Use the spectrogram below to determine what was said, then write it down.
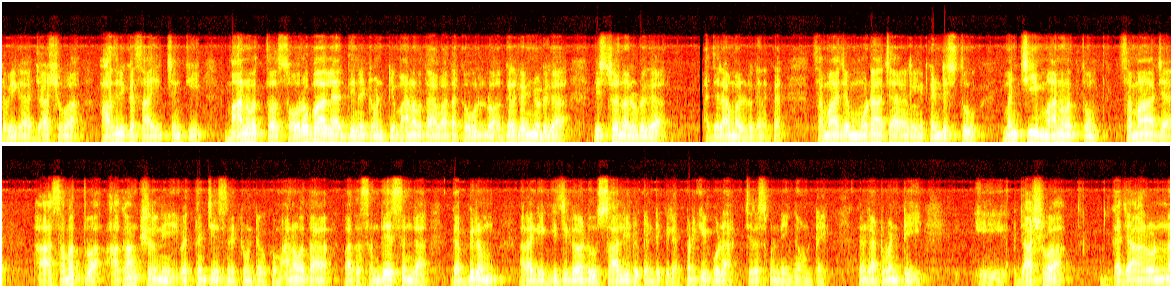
కవిగా జాషువా ఆధునిక సాహిత్యంకి మానవత్వ సౌరభాలు అద్దినటువంటి మానవతావాద కవుల్లో అగ్రగణ్యుడిగా విశ్వనరుడుగా అజరామరుడు గనక సమాజం మూఢాచారాలని ఖండిస్తూ మంచి మానవత్వం సమాజ ఆ సమత్వ ఆకాంక్షల్ని వ్యక్తం చేసినటువంటి ఒక మానవతావాద సందేశంగా గబ్బిలం అలాగే గిజిగాడు సాలీడు కంటికలు ఎప్పటికీ కూడా చిరస్మరణీయంగా ఉంటాయి. కనుక అటువంటి ఈ జాషువా గజాహరున్న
